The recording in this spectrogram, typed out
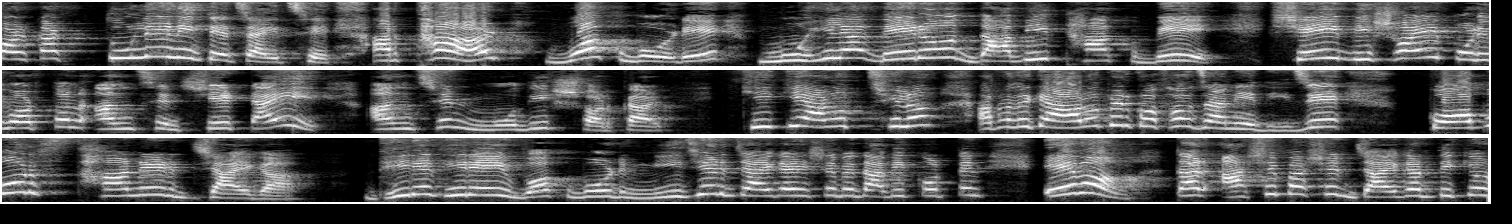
সরকার তুলে নিতে চাইছে। আর থার্ড ওয়াক বোর্ডে মহিলাদেরও দাবি থাকবে। সেই বিষয়ে পরিবর্তন আনছেন, সেটাই আনছেন মোদী সরকার। কি কি আরোপ ছিল? আপনাদেরকে আরোপের কথাও জানিয়ে দিই যে কবর স্থানের জায়গা ধীরে ধীরে এই ওয়াক বোর্ড নিজের জায়গা হিসেবে দাবি করতেন এবং তার আশেপাশের জায়গার দিকেও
